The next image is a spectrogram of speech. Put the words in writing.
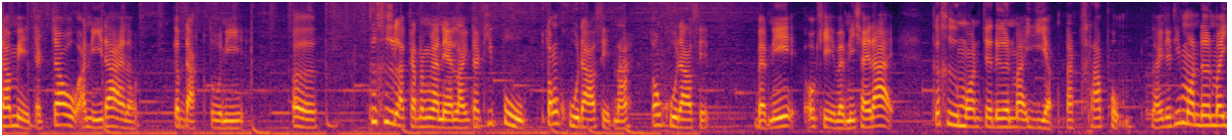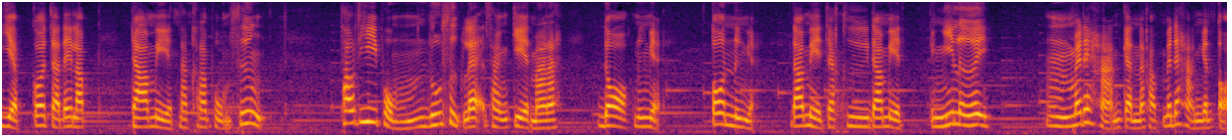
ดาเมจจากเจ้าอันนี้ได้นะกับดักตัวนี้ เออ ก็คือหลักการทำงานเนี่ยหลังจากที่ปลูกต้องคูดาวเสร็จนะ ต้องคูดาวเสร็จ แบบนี้โอเค แบบนี้ใช้ได้ ก็คือมอนจะเดินมาเหยียบนะครับผม หลังจากที่มอนเดินมาเหยียบก็จะได้รับดาเมจนะครับผมซึ่งเท่าที่ผมรู้สึกและสังเกตมานะ ดอกหนึ่งเนี่ย ต้นหนึ่งเนี่ย ดาเมจจะคือดาเมจอย่างนี้เลย อืมไม่ได้หารกันนะครับ ไม่ได้หารกันต่อ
